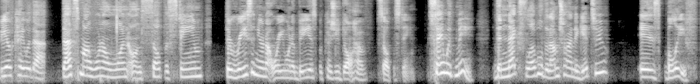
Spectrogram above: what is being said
Be okay with that. That's my one on one on self esteem. The reason you're not where you want to be is because you don't have self esteem. Same with me. The next level that I'm trying to get to is belief,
